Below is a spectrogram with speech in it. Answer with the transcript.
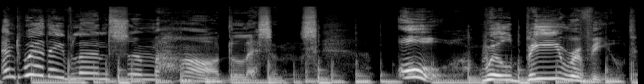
and where they've learned some hard lessons. All will be revealed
